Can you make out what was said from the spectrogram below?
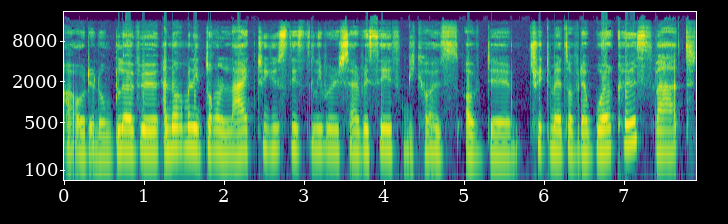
I ordered on Glovo. I normally don't like to use these delivery services because of the treatment of the workers, but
